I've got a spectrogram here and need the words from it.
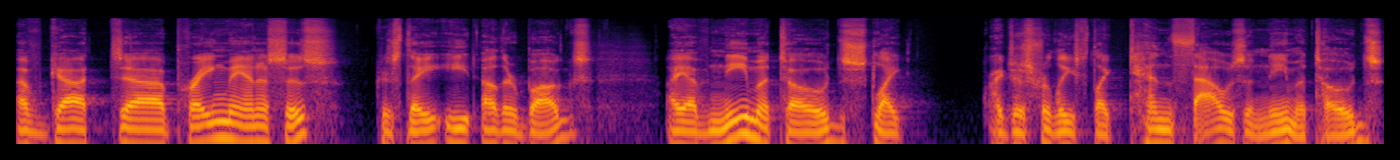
I've got uh, praying mantises because they eat other bugs. I have nematodes, like I just released like 10,000 nematodes,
